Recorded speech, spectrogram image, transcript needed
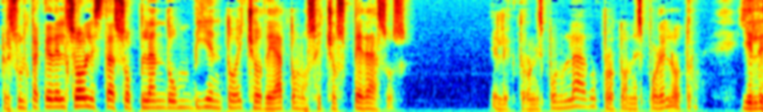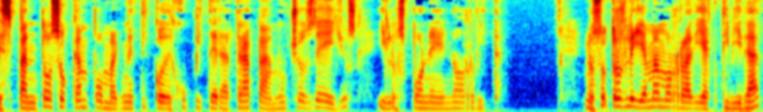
Resulta que del Sol está soplando un viento hecho de átomos hechos pedazos, electrones por un lado, protones por el otro, y el espantoso campo magnético de Júpiter atrapa a muchos de ellos y los pone en órbita. Nosotros le llamamos radiactividad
